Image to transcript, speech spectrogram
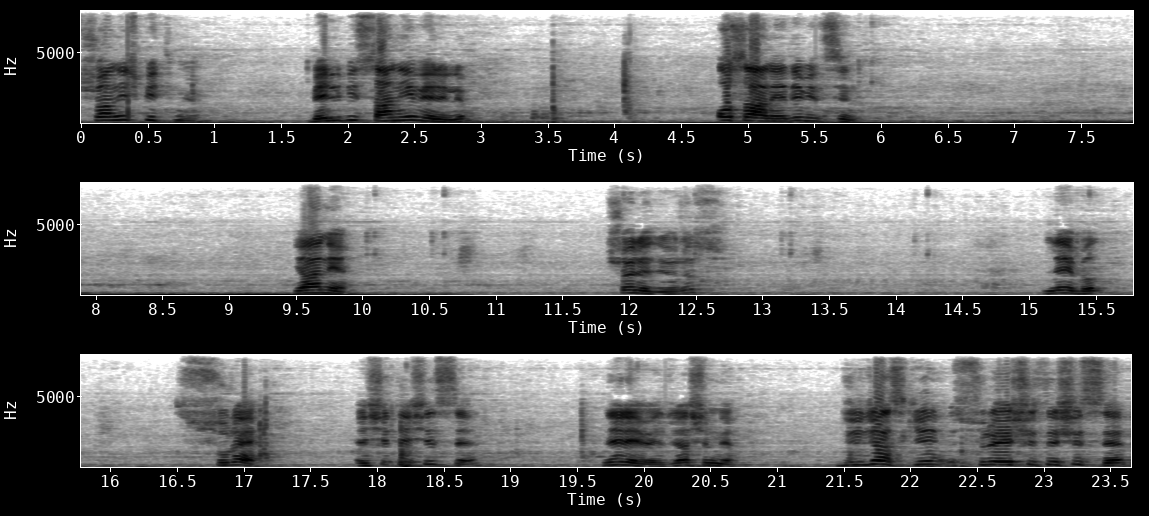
Şu an hiç bitmiyor. Belli bir saniye verelim. O saniyede bitsin. Yani şöyle diyoruz. Label süre eşit eşitse nereye vereceğiz? Şimdi diyeceğiz ki süre eşit eşitse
